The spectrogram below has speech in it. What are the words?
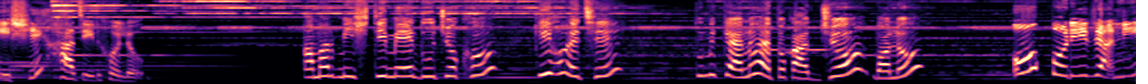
এসে হাজির হলো। আমার মিষ্টি মেয়ে দু চোখো কি হয়েছে? তুমি কেন এত কার্য বলো। ও পরীর রানী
